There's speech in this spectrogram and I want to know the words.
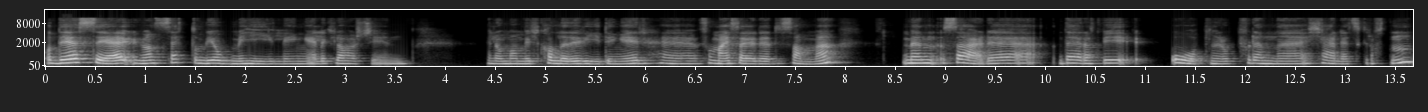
Og det ser jeg uansett om vi jobber med healing eller klarsyn, eller om man vil kalle det readinger. Eh, for meg så er det det samme. Men så er det, det er at vi åpner opp for denne kjærlighetskraften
